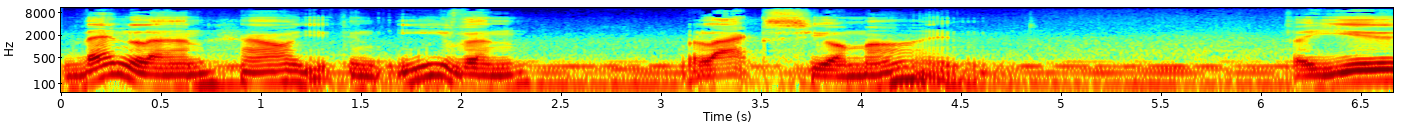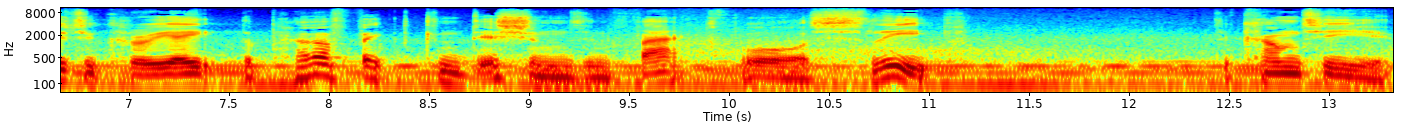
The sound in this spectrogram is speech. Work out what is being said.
Then learn how you can even relax your mind. For you to create the perfect conditions, in fact, for sleep to come to you.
